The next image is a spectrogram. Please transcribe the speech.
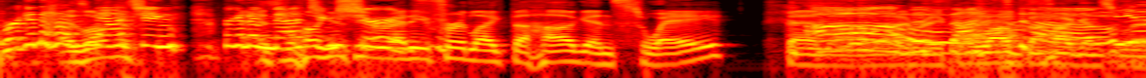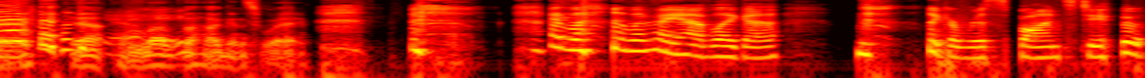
we're gonna have As long as- matching. we're gonna have As matching long as shirts. you're ready for like the hug and sway, then uh, Oh, I'm the ready for. I love the hug and sway. Yeah, I okay. love the hug and sway. I love, I love how you have like a like a response to. All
